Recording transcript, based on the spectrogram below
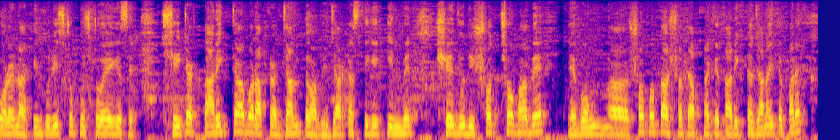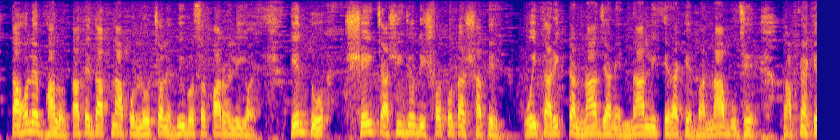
পড়ে না, কিন্তু হৃষ্টপুষ্ট হয়ে গেছে। সেইটার তারিখটা আবার আপনার জানতে হবে। যার কাছ থেকে কিনবেন, সে যদি স্বচ্ছভাবে এবং সততার সাথে আপনাকে তারিখটা জানাইতে পারে, তাহলে ভালো। তাতে দাঁত না পড়লেও চলে, দুই বছর পার হলেই হয়। কিন্তু সেই চাষি যদি সততার সাথে ওই তারিখটা না জানে, না লিখে রাখে বা না বুঝে আপনাকে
